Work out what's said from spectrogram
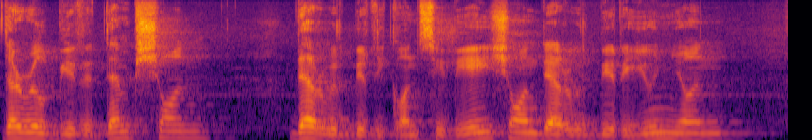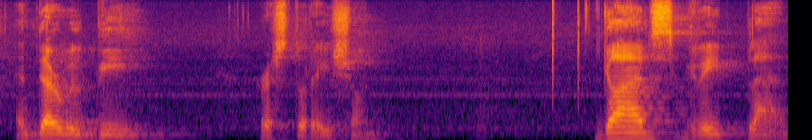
There will be redemption, there will be reconciliation, there will be reunion, and there will be restoration. God's great plan.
